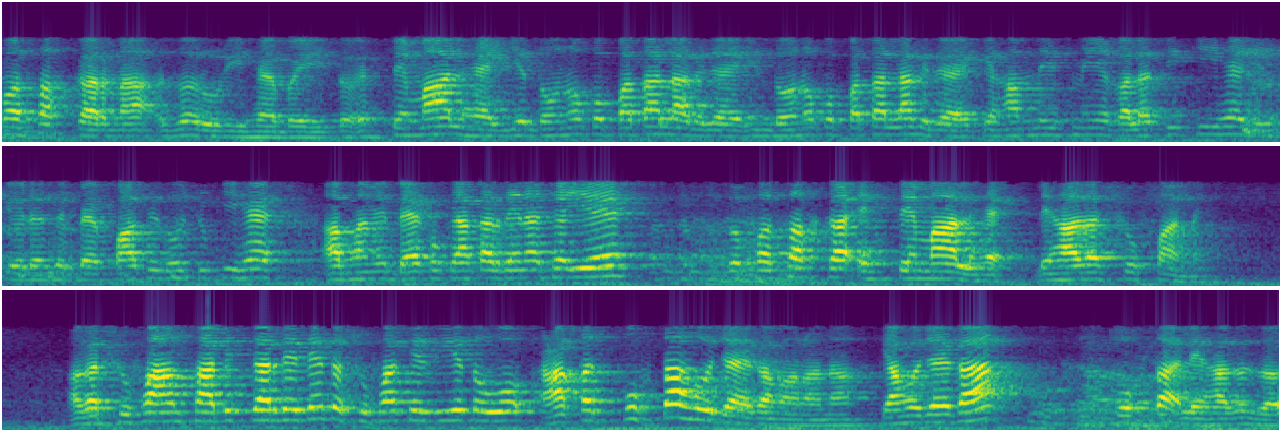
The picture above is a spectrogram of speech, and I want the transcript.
فسخ کرنا ضروری ہے بھائی تو استعمال ہے، یہ دونوں کو پتہ لگ جائے، ان دونوں کو پتہ لگ جائے کہ ہم نے اس میں یہ غلطی کی ہے، جس کی وجہ سے بے فاسد ہو چکی ہے۔ اب ہمیں بے کو کیا کر دینا چاہیے؟ تو فسخ کا استعمال ہے، لہذا شفا نہیں۔ اگر شفا ہم ثابت کر دیتے ہیں تو شفا کے لیے تو وہ عقد پختہ ہو جائے گا مولانا۔ کیا ہو جائے گا؟ پختہ۔ لہذا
